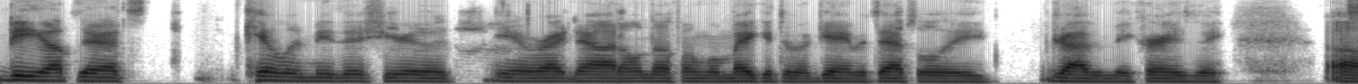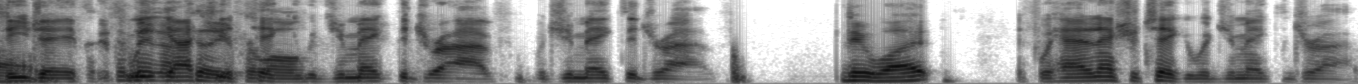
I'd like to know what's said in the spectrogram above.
be up there. It's killing me this year. That you know, right now I don't know if I'm gonna make it to a game. It's absolutely driving me crazy. Um, CJ, if, if we got you you a ticket, long. would you make the drive? Would you make the drive? do what? If we had an extra ticket, would you make the drive?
